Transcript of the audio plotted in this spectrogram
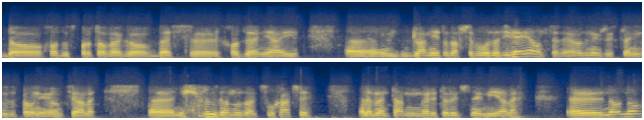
do chodu sportowego bez e, chodzenia i e, dla mnie to zawsze było zadziwiające. No ja rozumiem, że trening uzupełniający, ale e, nie chciałbym zanudzać słuchaczy elementami merytorycznymi, ale e, no, no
